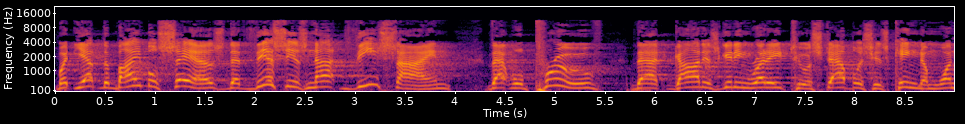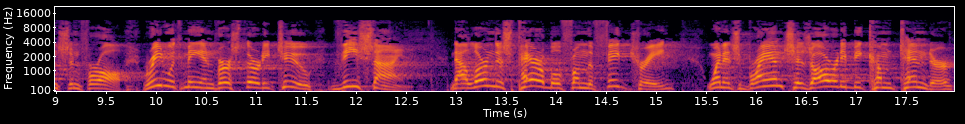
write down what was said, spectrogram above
But yet the Bible says that this is not the sign that will prove that God is getting ready to establish his kingdom once and for all. Read with me in verse 32 the sign. Now learn this parable from the fig tree. When its branch has already become tender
